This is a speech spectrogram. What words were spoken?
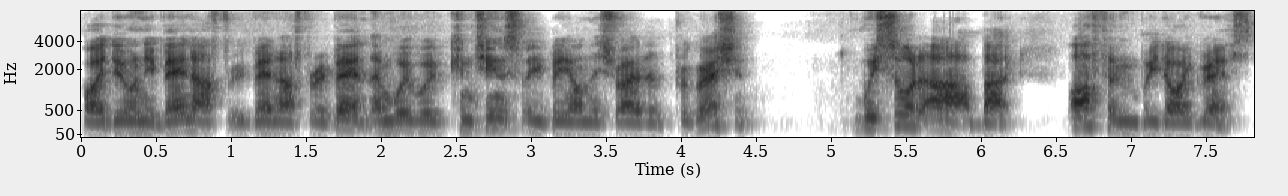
by doing event after event after event, then we would continuously be on this road of progression. We sort of are, but often we digress.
